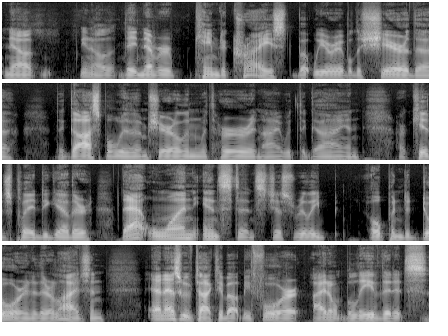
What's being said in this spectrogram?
Now, you know, they never came to Christ, but we were able to share the the gospel with them, Sherilyn with her and I with the guy, and our kids played together. That one instance just really opened a door into their lives. And and as we've talked about before, I don't believe that it's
